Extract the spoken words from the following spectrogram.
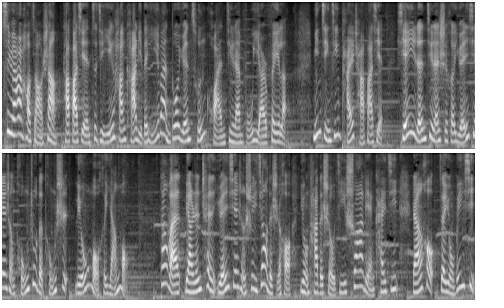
四月二号早上，他发现自己银行卡里的一万多元存款竟然不翼而飞了。民警经排查发现，嫌疑人竟然是和袁先生同住的同事刘某和杨某。当晚，两人趁袁先生睡觉的时候，用他的手机刷脸开机，然后再用微信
